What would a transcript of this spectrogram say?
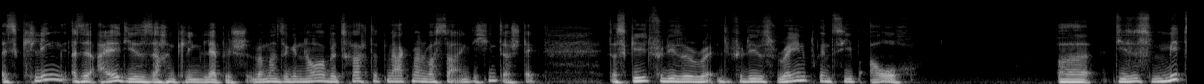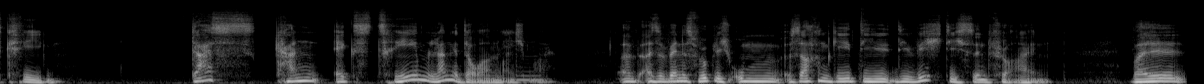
es klingt, also all diese Sachen klingen läppisch. Wenn man sie genauer betrachtet, merkt man, was da eigentlich hintersteckt. Das gilt für, diese, für dieses Rain-Prinzip auch. Äh, dieses Mitkriegen, das kann extrem lange dauern manchmal. Äh, also wenn es wirklich um Sachen geht, die, die wichtig sind für einen. Weil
